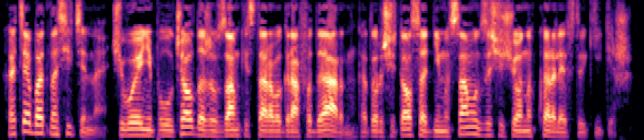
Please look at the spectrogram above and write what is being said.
Хотя бы относительно, чего я не получал даже в замке старого графа Деарн, который считался одним из самых защищенных в королевстве Китиш.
